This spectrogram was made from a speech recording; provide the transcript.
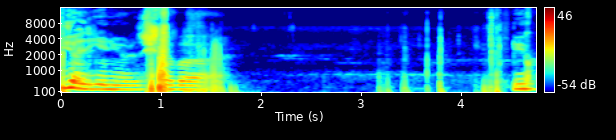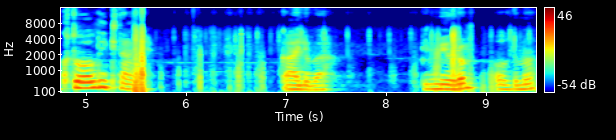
Güzel yeniyoruz işte bu. Büyük kutu oldu iki tane. Galiba. Bilmiyorum. Oldu mu?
